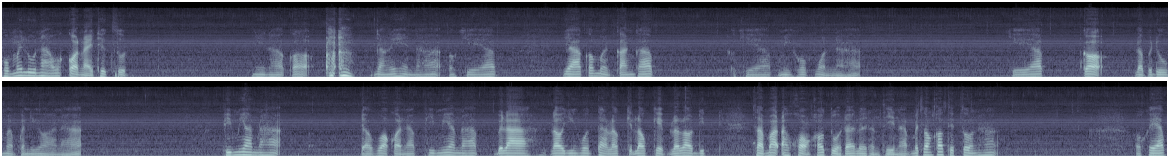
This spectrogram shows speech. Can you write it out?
ผมไม่รู้นะว่าเกาะไหนถึกสุด นี่นะฮะก็อย่างที่เห็นนะฮะโอเคครับ ยาก็เหมือนกันครับ โอเคครับ มีครบหมดนะฮะโอเคครับ ก็เราไปดูแมปกันดีกว่านะฮะพรีเมียมนะฮะเดี๋ยวบอกก่อนนะครับพรีเมียมนะครับ เวลาเรายิงคนแตกแล้วเราเก็บแล้วเราดิสามารถเอาของเข้าตัวได้เลยทันทีนะครับ ไม่ต้องเข้าเซฟโซนนะฮะโอเคครับ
